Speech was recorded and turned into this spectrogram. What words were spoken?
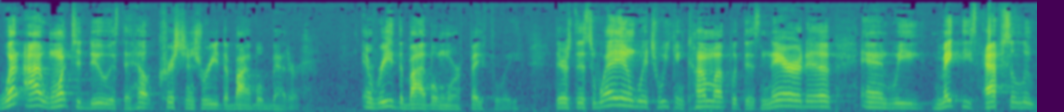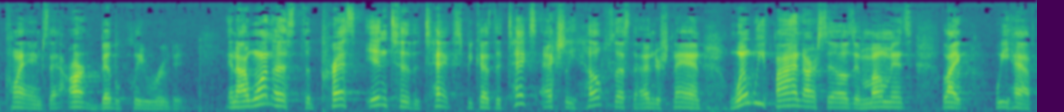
what I want to do is to help Christians read the Bible better and read the Bible more faithfully. There's this way in which we can come up with this narrative and we make these absolute claims that aren't biblically rooted. And I want us to press into the text because the text actually helps us to understand when we find ourselves in moments like we have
